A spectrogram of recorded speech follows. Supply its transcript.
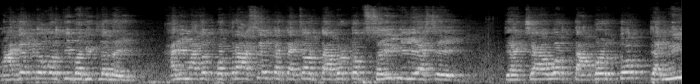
माझ्याकडे वरती बघितलं नाही. खाली माझं पत्र असेल तर त्याच्यावर ताबडतोब सही केली असेल. त्याच्यावर ताबडतोब त्यांनी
